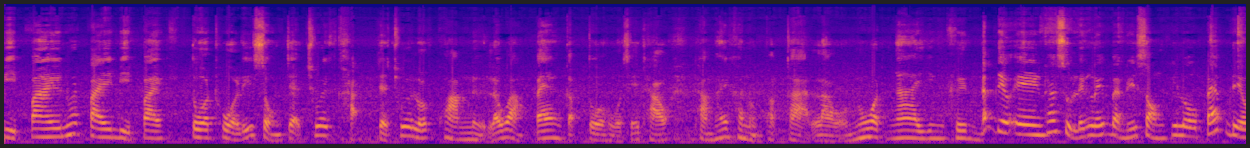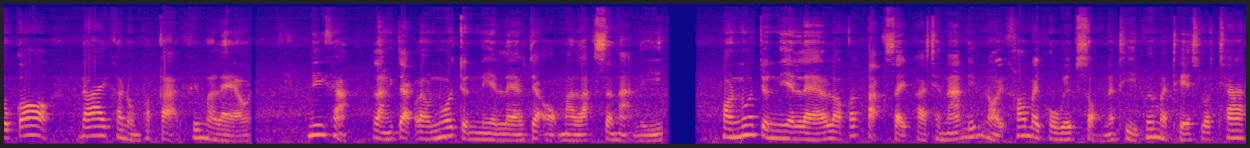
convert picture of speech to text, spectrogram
บีบไปนวดไปบีบไป ตัวถั่วลิสงจะช่วยขัดจะช่วยลดความหนืดระหว่างแป้งกับตัวหัวใช้เท้าทำให้ขนมผักกาดเรานวดง่ายยิ่งขึ้นแป๊บเดียวเองถ้าสูตรเล็กๆ แบบนี้ 2กิโลแป๊บเดียวก็ได้ขนมผักกาดขึ้นมาแล้ว นี่ค่ะ หลังจากเรานวดจนเนียนแล้วจะออกมาลักษณะนี้ พอนวดจนเนียนแล้วเราก็ตักใส่ภาชนะนิดหน่อยเข้าไมโครเวฟ 2 นาทีเพื่อมาเทสรสชาติ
